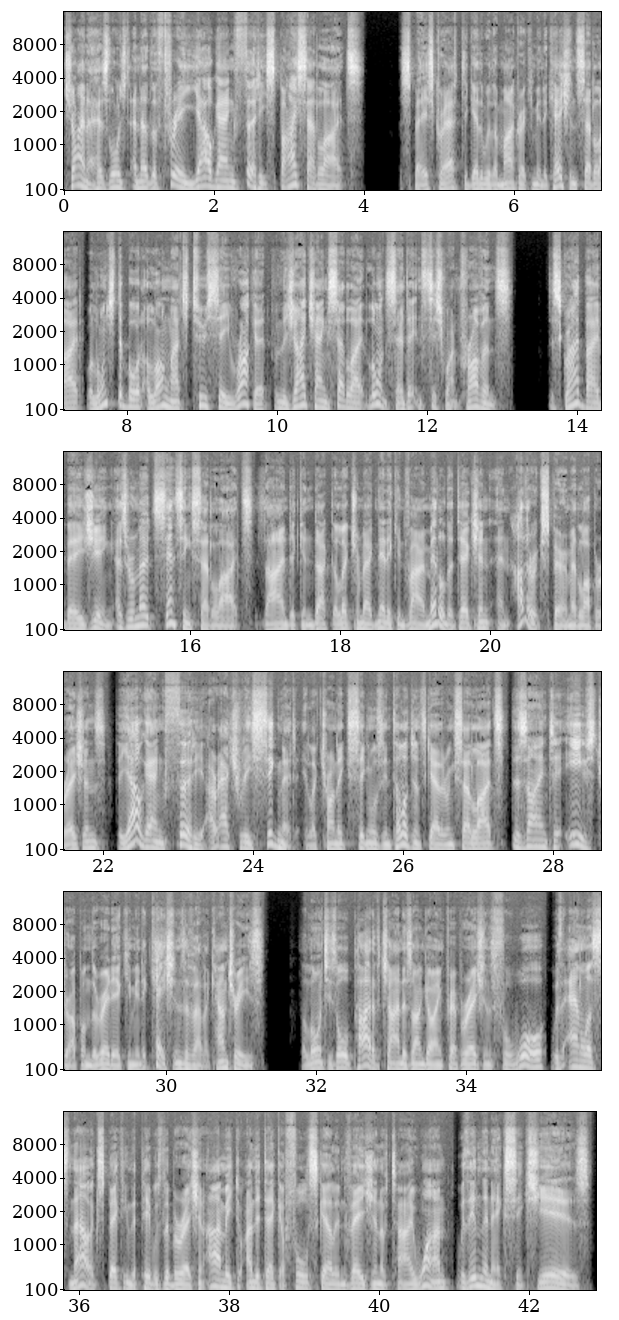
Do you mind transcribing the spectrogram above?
China has launched another three Yaogan 30 spy satellites. Spacecraft, together with a microcommunications satellite, were launched aboard a Long March 2C rocket from the Xichang Satellite Launch Center in Sichuan Province. Described by Beijing as remote sensing satellites designed to conduct electromagnetic environmental detection and other experimental operations, the Yaogan 30 are actually Signet electronic signals intelligence gathering satellites designed to eavesdrop on the radio communications of other countries. The launch is all part of China's ongoing preparations for war, with analysts now expecting the People's Liberation Army to undertake a full scale invasion of Taiwan within the next six years.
